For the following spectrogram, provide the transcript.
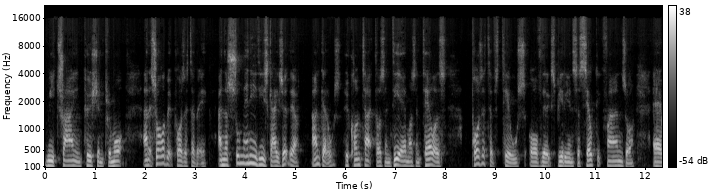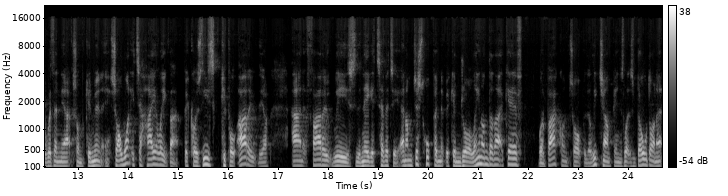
we try and push and promote. And it's all about positivity. And there's so many of these guys out there and girls who contact us and DM us and tell us positive tales of their experience as Celtic fans or uh, within the ACSOM community. So I wanted to highlight that because these people are out there and it far outweighs the negativity. And I'm just hoping that we can draw a line under that, Kev. We're back on top with the league champions. Let's build on it,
